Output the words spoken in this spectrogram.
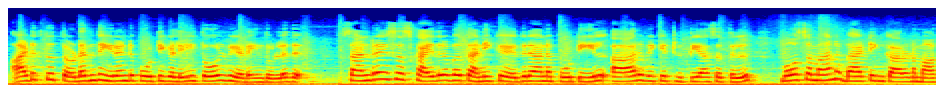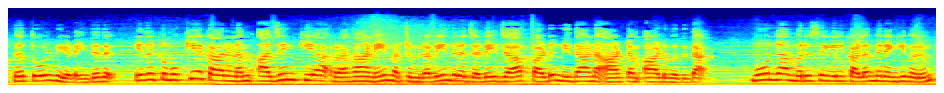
அடுத்து தொடர்ந்து இரண்டு போட்டிகளில் தோல்வியடைந்துள்ளது. சன்ரைசர்ஸ் ஹைதராபாத் அணிக்கு எதிரான போட்டியில் ஆறு விக்கெட் வித்தியாசத்தில் மோசமான பேட்டிங் காரணமாக தோல்வியடைந்தது. இதற்கு முக்கிய காரணம் அஜின்கியா ரஹானே மற்றும் ரவீந்திர ஜடேஜா படுநிதான ஆட்டம் ஆடுவதுதான். மூன்றாம் வரிசையில் களமிறங்கி வரும்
